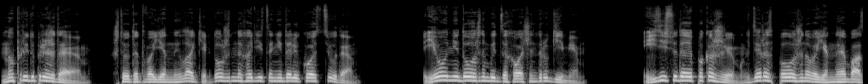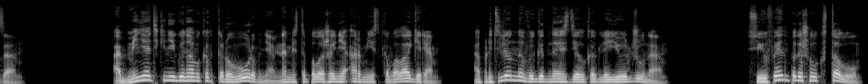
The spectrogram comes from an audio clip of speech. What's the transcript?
но предупреждаю, что этот военный лагерь должен находиться недалеко отсюда, и он не должен быть захвачен другими. Иди сюда и покажи, где расположена военная база. Обменять книгу навыков второго уровня на местоположение армейского лагеря – определенно выгодная сделка для Юэджуна. Сюйфэн подошел к столу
